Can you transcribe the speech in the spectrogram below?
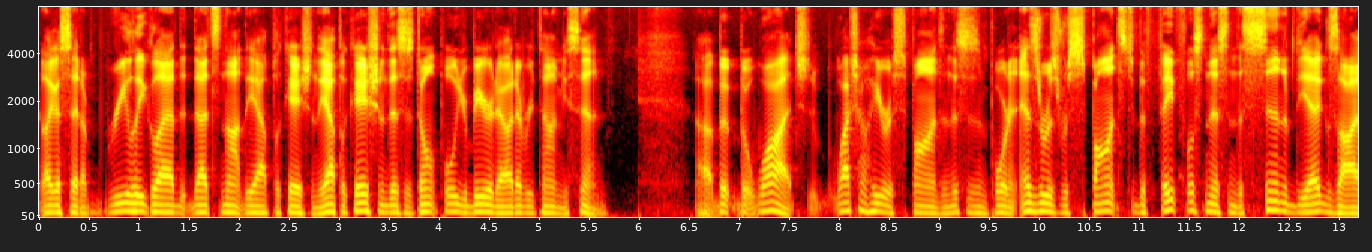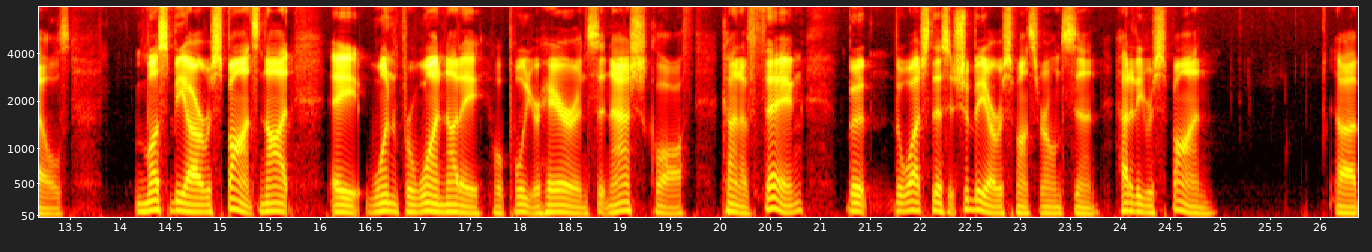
Like I said, I'm really glad that that's not the application. The application of this is don't pull your beard out every time you sin. Uh, but but watch watch how he responds, and this is important. Ezra's response to the faithlessness and the sin of the exiles must be our response, not a one for one, not a well pull your hair and sit in ashcloth kind of thing, but but watch this. It should be our response to our own sin. How did he respond? Uh,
